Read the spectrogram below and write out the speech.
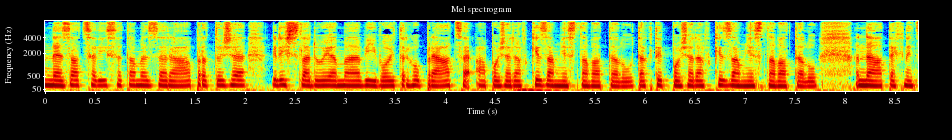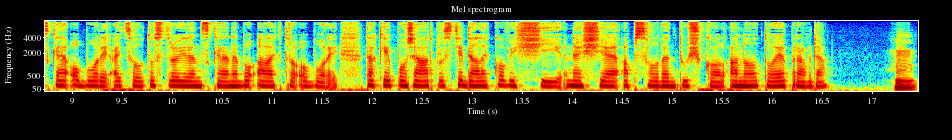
Nezacelí se ta mezera, protože když sledujeme vývoj trhu práce a požadavky zaměstnavatelů, tak ty požadavky zaměstnavatelů na technické obory, ať jsou to strojírenské nebo elektroobory, tak je pořád prostě daleko vyšší, než je absolventů škol. Ano, to je pravda. Hmm.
